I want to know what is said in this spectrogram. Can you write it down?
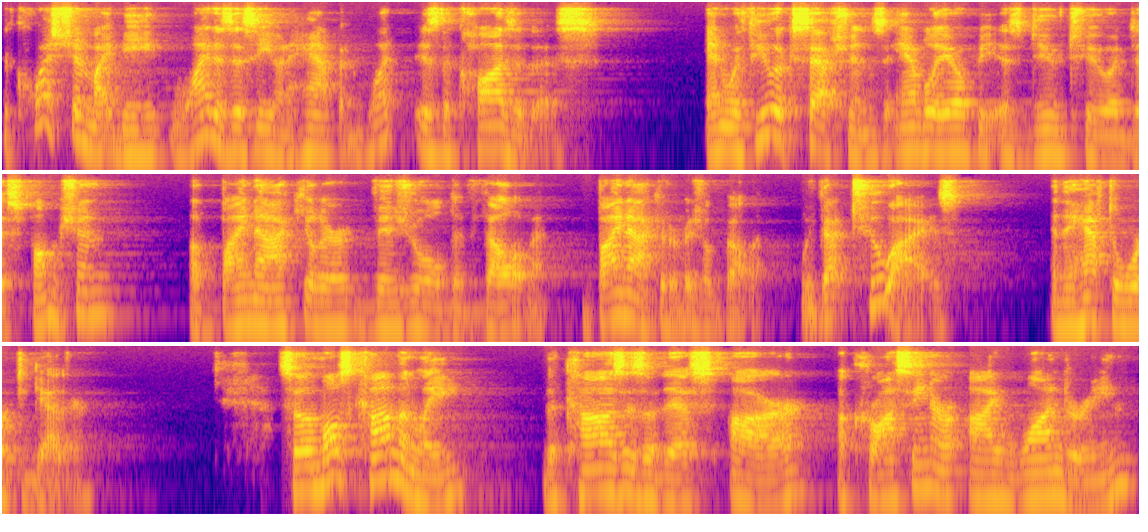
The question might be, why does this even happen? What is the cause of this? And with few exceptions, amblyopia is due to a dysfunction of binocular visual development. Binocular visual development. We've got two eyes and they have to work together. So most commonly, the causes of this are a crossing or eye wandering,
